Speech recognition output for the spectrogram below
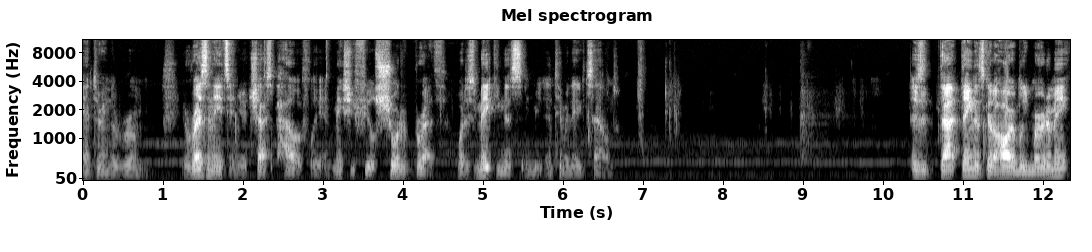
entering the room. It resonates in your chest powerfully and makes you feel short of breath. What is making this intimidating sound? Is it that thing that's gonna horribly murder me?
